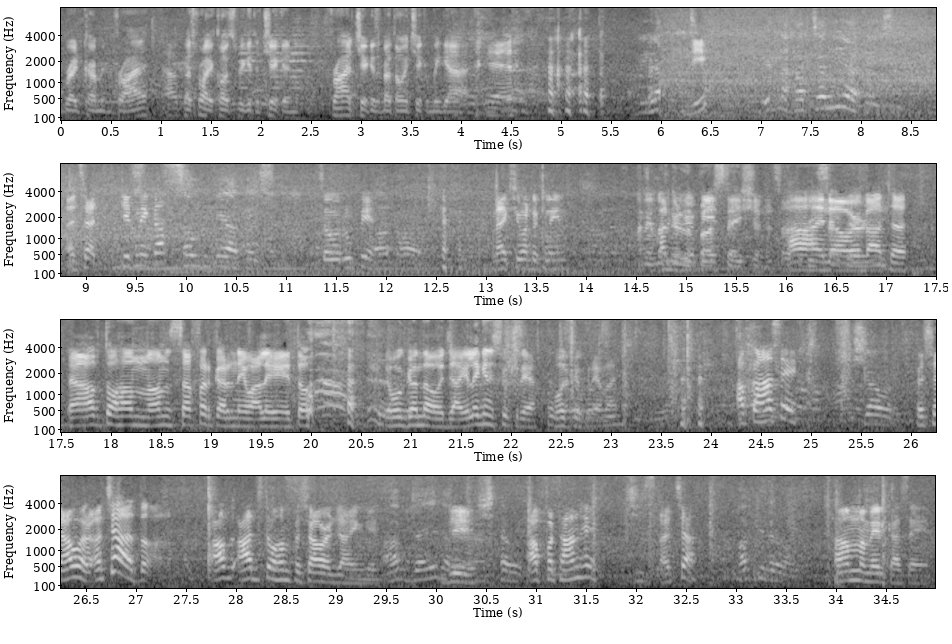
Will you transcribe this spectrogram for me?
breadcrumb it, and fry it. Okay. That's probably the closest we get to chicken. Fried chicken is about the only chicken we got. Yeah. जी इतना खर्चा नहीं आता इसमें अच्छा कितने का सौ रुपये आता है इसमें सौ रुपये हाँ Max, you want to clean? I mean, let's go to the 100 bus rupees. station. It's not हाँ to I be know so we're about dirty. to अब तो हम हम सफ़र करने वाले हैं तो तो वो गंदा हो जाएगा लेकिन शुक्रिया बहुत शुक्रिया भाई آپ کہاں سے? پشاور۔ اچھا تو اب آج تو ہم پشاور جائیں گے۔ جی۔ آپ پٹھان ہیں؟ اچھا۔ ہم امریکہ سے ہیں۔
